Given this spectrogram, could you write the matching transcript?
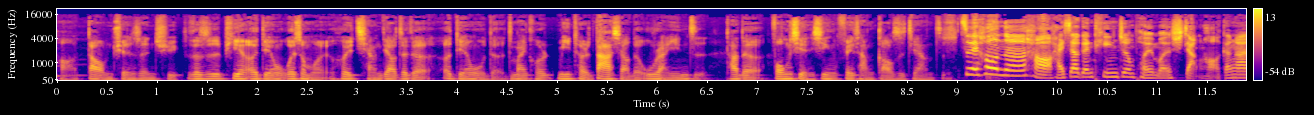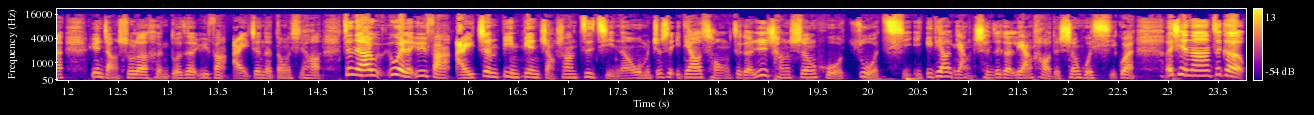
好，到我们全身去，这个是 PM 二点五。为什么会强调这个二点五的 micrometer 大小的污染因子？它的风险性非常高，是这样子。最后呢，好，还是要跟听众朋友们讲哈，刚刚院长说了很多这预防癌症的东西哈，真的要为了预防癌症病变找上自己呢，我们就是一定要从这个日常生活做起，一定要养成这个良好的生活习惯，而且呢，这个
